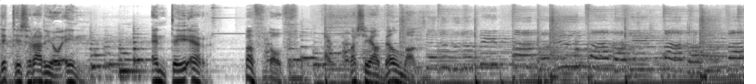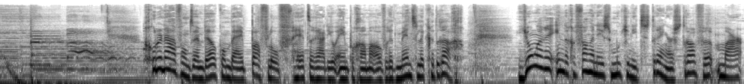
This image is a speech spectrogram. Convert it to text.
Dit is Radio 1. NTR. Pavlov. Marcia Belman. Goedenavond en welkom bij Pavlov, het Radio 1-programma over het menselijk gedrag. Jongeren in de gevangenis moet je niet strenger straffen, maar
